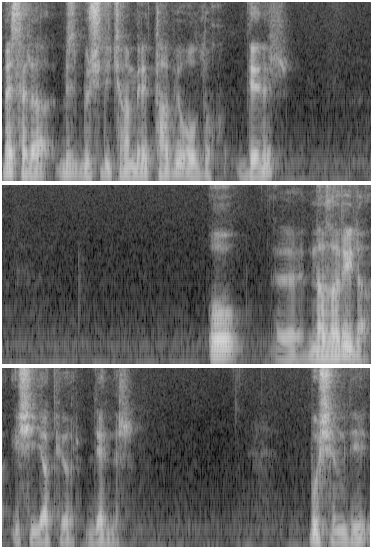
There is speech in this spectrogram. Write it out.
Mesela biz mürşid-i kamile tabi olduk denir. O e, nazarıyla işi yapıyor denir. Bu şimdi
